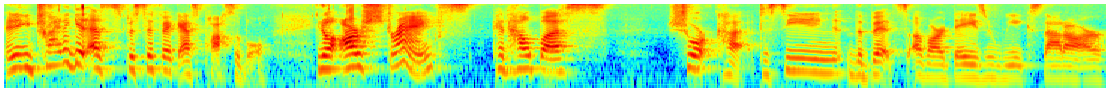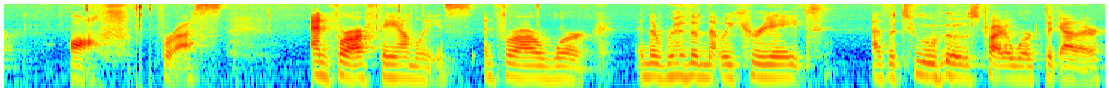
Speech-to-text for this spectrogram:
And you try to get as specific as possible. You know, our strengths can help us shortcut to seeing the bits of our days and weeks that are off for us and for our families and for our work and the rhythm that we create as the two of those try to work together.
